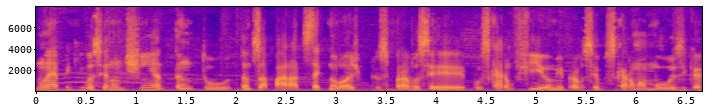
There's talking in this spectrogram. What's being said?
numa época em que você não tinha tanto tantos aparatos tecnológicos para você buscar um filme, para você buscar uma música.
